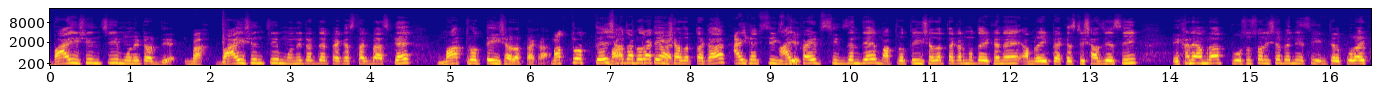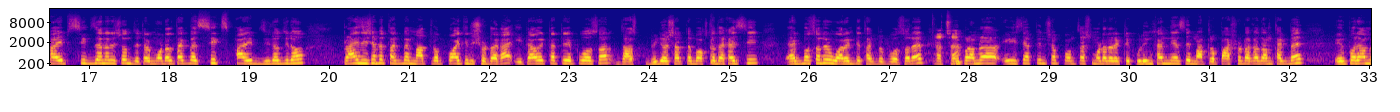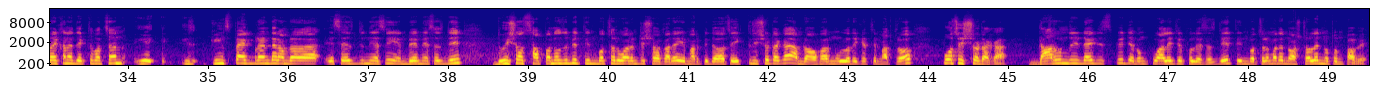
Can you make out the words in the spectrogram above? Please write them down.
বাইশ ইঞ্চি মনিটর দিয়ে। বাহ। বাইশ ইঞ্চি মনিটর দিয়ে প্যাকেজ থাকবে আজকে মাত্র তেইশ হাজার টাকা। মাত্র তেইশ হাজার তেইশ হাজার টাকা। I five six i five six gen দিয়ে মাত্র তেইশ হাজার টাকার মধ্যে এখানে আমরা এই প্যাকেজটি সাজিয়েছি। এখানে আমরা প্রসেসর হিসেবে নিয়েছি Intel core i five six generation যেটার মডেল থাকবে six five zero zero price হিসেবে থাকবে মাত্র পঁয়ত্রিশশো টাকা। এটাও একটা ট্রে প্রসেসর জাস্ট ভিডিওর সাথে বক্সটা দেখাইছি। এক বছরের ওয়ারেন্টি থাকবে প্রসেসরের আচ্ছা। এরপর আমরা এইচএফ তিনশো পঞ্চাশ মডেলের একটি কুলিং ফ্যান নিয়েছি মাত্র পাঁচশো টাকা দাম থাকবে। এরপরে আমরা এখানে দেখতে পাচ্ছেন কিংস প্যাক ব্র্যান্ডের আমরা এসএসডি নিয়েছি এনবিএম এসএসডি দুইশো ছাপ্পান্ন জিবি তিন বছর ওয়ারেন্টি সহকারে এমআরপি দেওয়া আছে, একত্রিশশো টাকা, আমরা অফার মূল্য রেখেছি মাত্র পঁচিশশো টাকা। দারুণ রিডাইট স্পিড এবং কোয়ালিটি ফুল এসএসডি তিন বছরের মধ্যে নষ্ট হলে নতুন পাবে।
